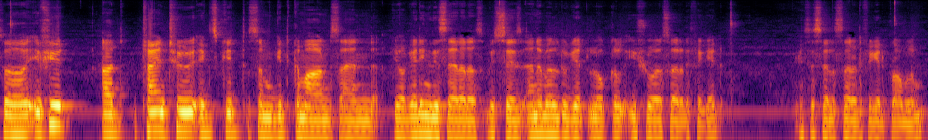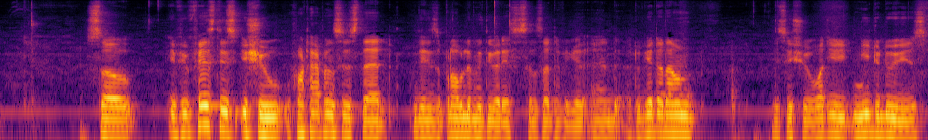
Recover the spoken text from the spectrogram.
so if you are trying to execute some git commands and you're getting this error which says unable to get local issuer certificate SSL certificate problem. So if you face this issue what happens is that there is a problem with your SSL certificate and to get around this issue what you need to do is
